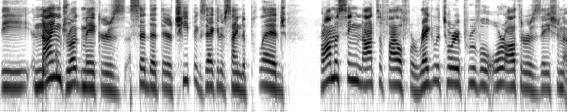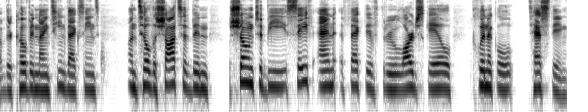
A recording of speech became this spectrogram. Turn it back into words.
The nine drug makers said that their chief executive signed a pledge promising not to file for regulatory approval or authorization of their COVID 19 vaccines until the shots have been shown to be safe and effective through large scale clinical testing.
